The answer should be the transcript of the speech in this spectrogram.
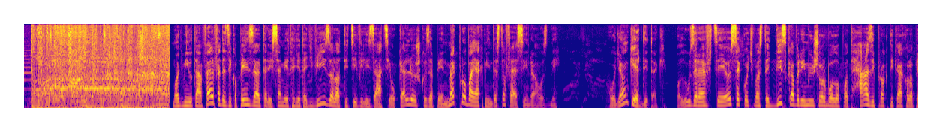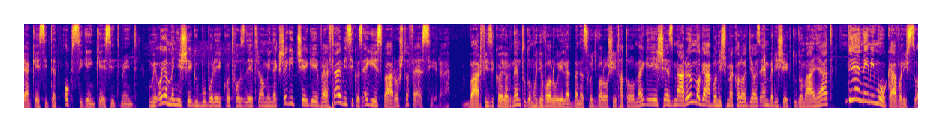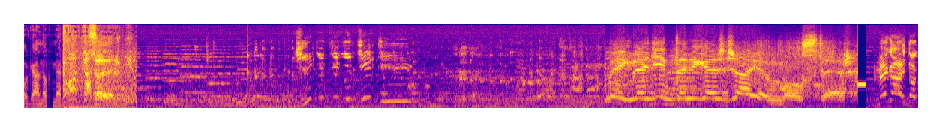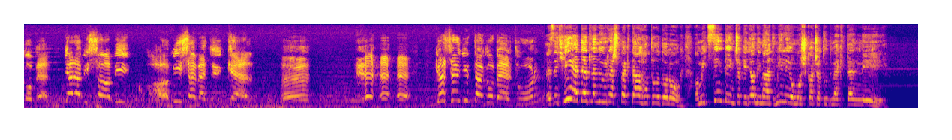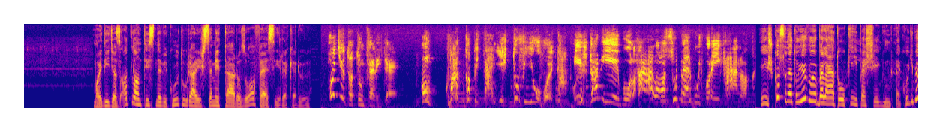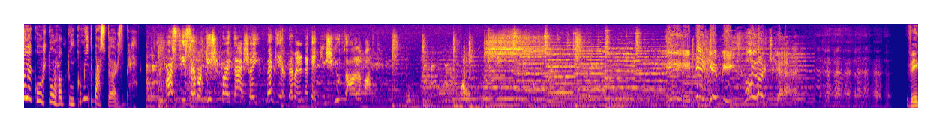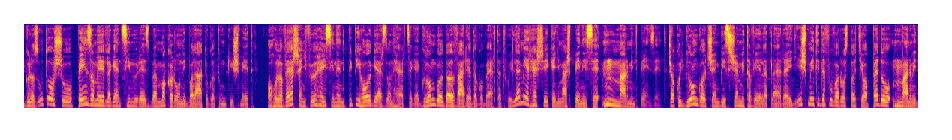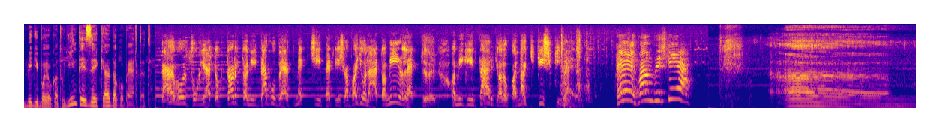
Majd miután felfedezik a pénzzel teli szeméthegyet egy víz alatti civilizáció kellős közepén, megpróbálják mindezt a felszínre hozni. Hogyan kérditek? A Loser FC összekocsvaszt egy Discovery műsorból lopott házi praktikák alapján készített oxigén készítményt, ami olyan mennyiségű buborékot hoz létre, aminek segítségével felviszik az egész várost a felszínre. Bár fizikailag nem tudom, hogy a való életben ez hogy valósítható meg, és ez már önmagában is meghaladja az emberiség tudományát, de némi mókával is szolgálnak, mert... Ott a szörny! Végre egy intelligens Giant Monster. Megállj, Dagobert! Gyere vissza a mi, a mi szemetünkkel! Köszönjük, Dagobert úr! Ez egy hihetetlenül respektálható dolog, amit szintén csak egy animált milliómos kacsa tud megtenni. Majd így az Atlantis nevű kulturális szeméttározó a felszínre kerül. Hogy jutottunk fel ide? Ó, Quack kapitány és Duffy jó voltából. És Daniéból, hála a szuperbújborékának. És köszönet a jövőbe látó képességünknek, hogy belekóstolhattunk a Mythbusters-be. Azt hiszem, a kis hajtásaink megérdemelnek egy kis jutalmat. Hé, nekem is, halacskák! Végül az utolsó, Pénz a mérlegen című részben Makaróniba látogatunk ismét, ahol a verseny főhelyszínén Pipi Holgersson hercege Glongoldal várja Dagobertet, hogy lemérhessék egymás péniszé, mármint pénzét. Csak hogy Glongold sem bíz semmit a véletlenre, így ismét ide fuvaroztatja a pedo, mármint Bigi bolyokat, hogy intézzék el Dagobertet. Távol fogjátok tartani Dagobert megcsípet és a vagyonát a mérlegtől, amíg én tárgyalok a nagy kiskivel. Hé, van viszkiját? Um...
